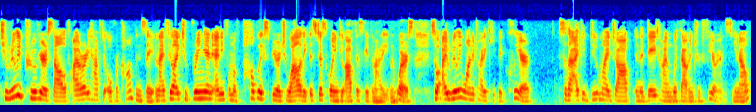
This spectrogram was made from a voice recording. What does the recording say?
To really prove yourself, I already have to overcompensate. And I feel like to bring in any form of public spirituality is just going to obfuscate the matter even worse. So I really want to try to keep it clear so that I could do my job in the daytime without interference, you know?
